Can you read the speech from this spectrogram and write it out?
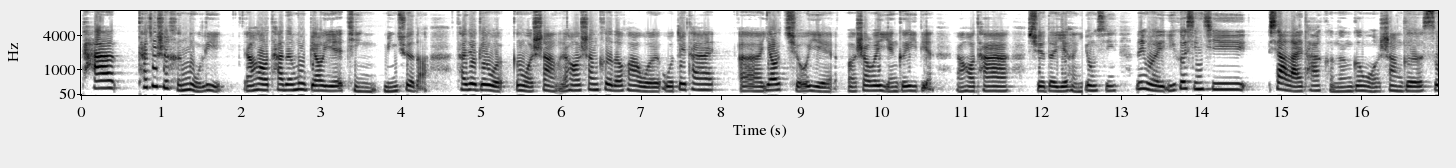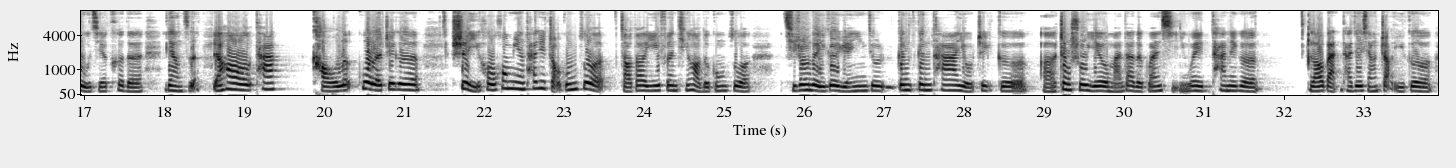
他他就是很努力，然后他的目标也挺明确的，他就给我跟我上，然后上课的话，我我对他呃要求也呃稍微严格一点，然后他学的也很用心，那回一个星期下来，他可能跟我上个四五节课的样子，然后他。考了过了这个试以后，后面他去找工作，找到一份挺好的工作。其中的一个原因就跟跟他有这个呃证书也有蛮大的关系，因为他那个老板他就想找一个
